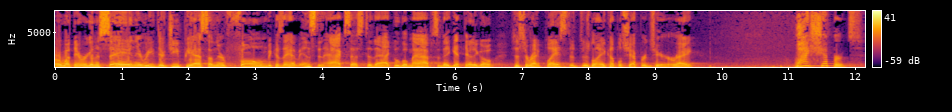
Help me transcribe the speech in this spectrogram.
or what they were going to say, and they read their GPS on their phone because they have instant access to that, Google Maps, and they get there, they go, is this the right place? There's only a couple shepherds here, right? Why shepherds?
